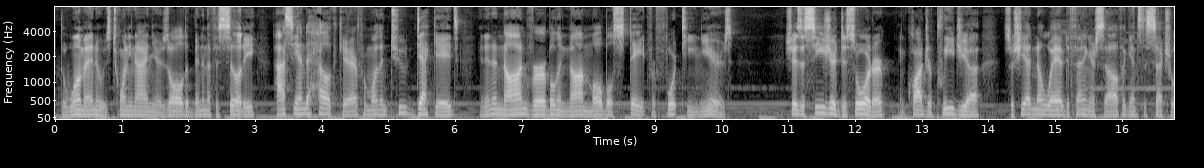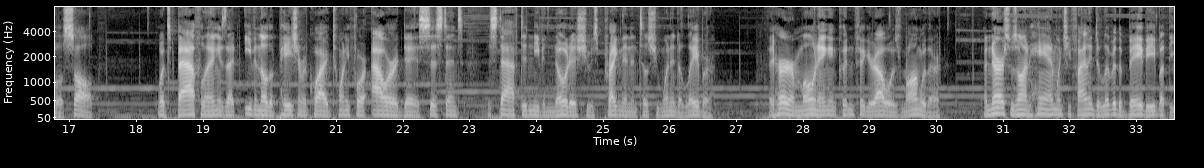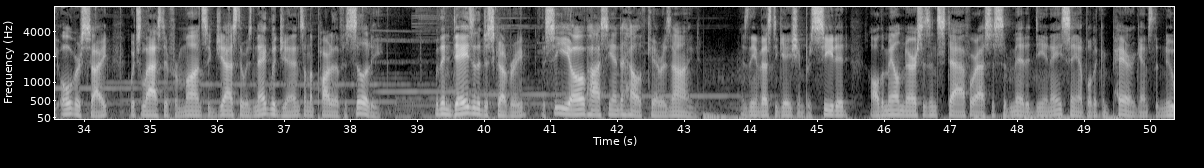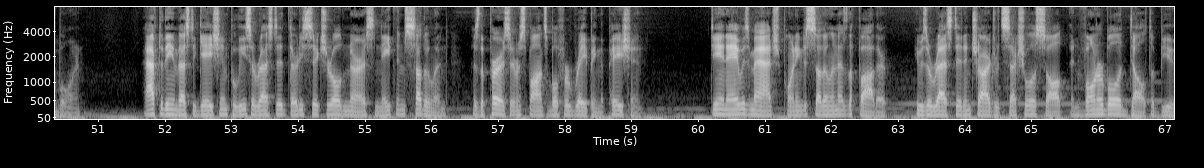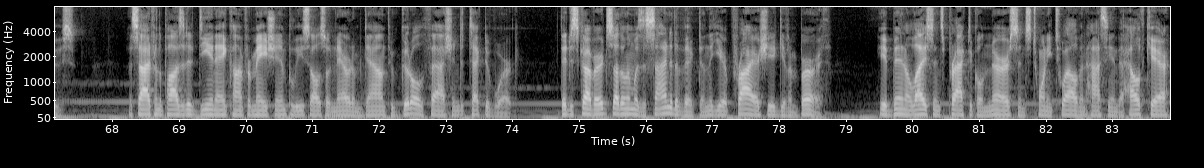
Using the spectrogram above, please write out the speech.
The woman, who was 29 years old, had been in the facility, Hacienda Healthcare, for more than two decades and in a non-verbal and non-mobile state for 14 years. She has a seizure disorder and quadriplegia, so she had no way of defending herself against the sexual assault. What's baffling is that even though the patient required 24 hour a day assistance, the staff didn't even notice she was pregnant until she went into labor. They heard her moaning and couldn't figure out what was wrong with her. A nurse was on hand when she finally delivered the baby, but the oversight, which lasted for months, suggests there was negligence on the part of the facility. Within days of the discovery, the CEO of Hacienda Healthcare resigned. As the investigation proceeded, all the male nurses and staff were asked to submit a DNA sample to compare against the newborn. After the investigation, police arrested 36 year old nurse Nathan Sutherland as the person responsible for raping the patient. DNA was matched, pointing to Sutherland as the father. He was arrested and charged with sexual assault and vulnerable adult abuse. Aside from the positive DNA confirmation, police also narrowed him down through good old fashioned detective work. They discovered Sutherland was assigned to the victim the year prior she had given birth. He had been a licensed practical nurse since 2012 in Hacienda Healthcare,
